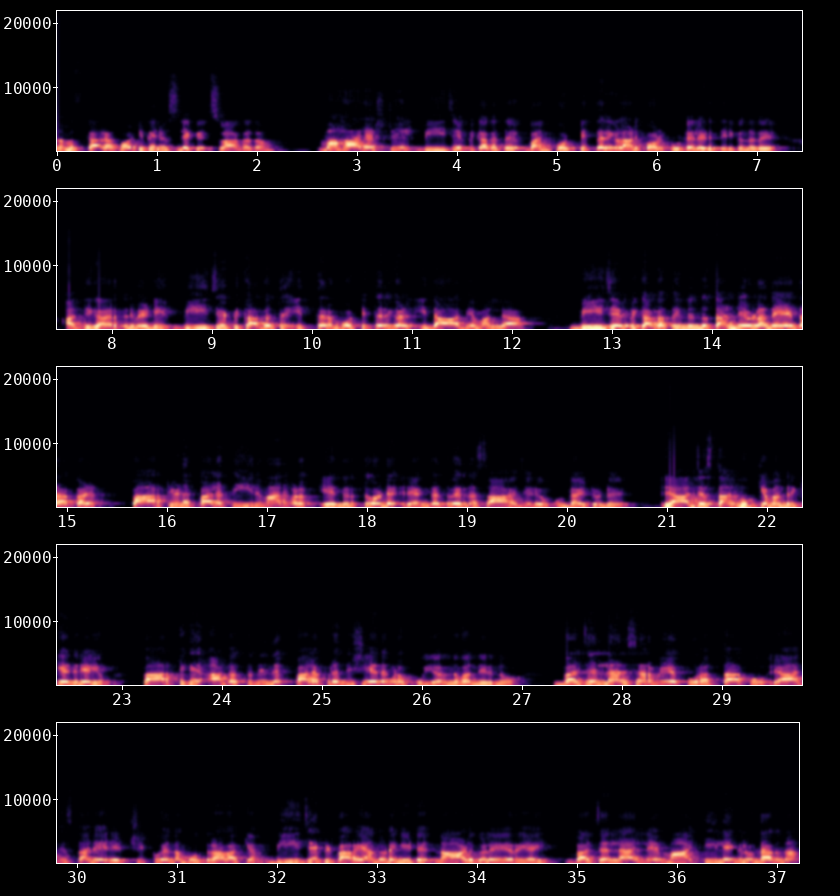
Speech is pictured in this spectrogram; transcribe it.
നമസ്കാരം. ഹോട്ടിക്ക ന്യൂസിലേക്ക് സ്വാഗതം. മഹാരാഷ്ട്രയിൽ ബി ജെ പിക്കകത്ത് വൻ പൊട്ടിത്തെറികളാണിപ്പോൾ ഉടലെടുത്തിരിക്കുന്നത്. അധികാരത്തിന് വേണ്ടി ബി ജെ പിക്കകത്ത് ഇത്തരം പൊട്ടിത്തെറികൾ ഇതാദ്യമല്ല. ബി ജെ പിക്കകത്ത് നിന്ന് തന്നെയുള്ള നേതാക്കൾ പാർട്ടിയുടെ പല തീരുമാനങ്ങളും എതിർത്തുകൊണ്ട് രംഗത്ത് വരുന്ന സാഹചര്യവും ഉണ്ടായിട്ടുണ്ട്. രാജസ്ഥാൻ മുഖ്യമന്ത്രിക്കെതിരെയും പാർട്ടിക്ക് അകത്തുനിന്ന് പല പ്രതിഷേധങ്ങളും ഉയർന്നു വന്നിരുന്നു. ഭജൻലാൽ ശർമ്മയെ പുറത്താക്കൂ രാജസ്ഥാനെ രക്ഷിക്കൂ എന്ന മുദ്രാവാക്യം ബി ജെ പി പറയാൻ തുടങ്ങിയിട്ട് നാളുകളേറെയായി. ഭജൻലാലിനെ മാറ്റിയില്ലെങ്കിലുണ്ടാകുന്ന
